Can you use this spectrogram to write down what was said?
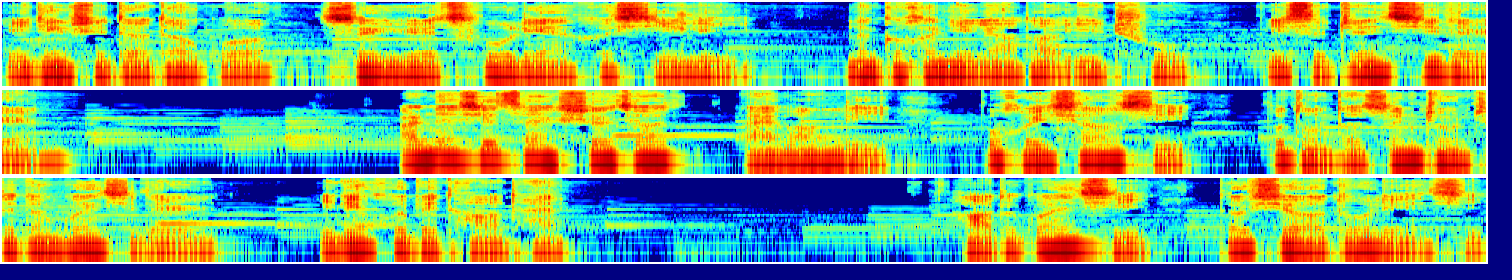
一定是得到过岁月淬炼和洗礼，能够和你聊到一处，彼此珍惜的人。而那些在社交来往里不回消息、不懂得尊重这段关系的人，一定会被淘汰。好的关系都需要多联系。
